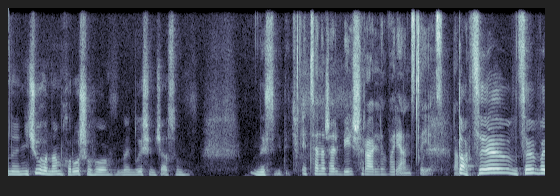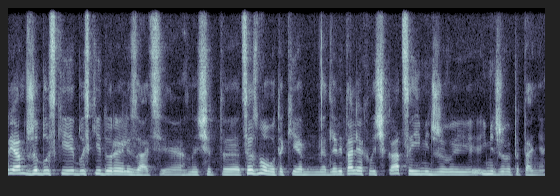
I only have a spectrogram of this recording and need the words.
нічого нам хорошого найближчим часом не світить. І це, на жаль, більш реальний варіант, здається. Так, це, це варіант вже близький, близький до реалізації. Значить, е, це знову таки для Віталія Кличка це іміджеве, іміджеве питання.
